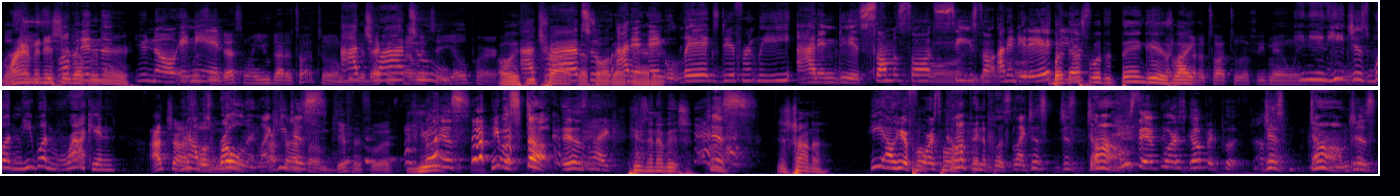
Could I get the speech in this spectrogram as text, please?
but Ramming this shit up bumping in in the, there. you know, and but see, then that's when you got to talk to him. I because tried that can come to. into your part. Oh, if I you tried, tried that's to. all that I didn't matters. angle legs differently. I didn't did somersaults, Oh, seesaw. I didn't did talk. everything. But that's what the thing is. you Like, got to talk to a female when And you then he just wasn't. He wasn't rocking. I tried when I was rolling, like, I he just- something different for you, He just he was stuck. It was like he was in that bitch, just just trying to. He out here Forrest pump. Gump in the puss, like just just dumb. He said Forrest Gump and put. just dumb, just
